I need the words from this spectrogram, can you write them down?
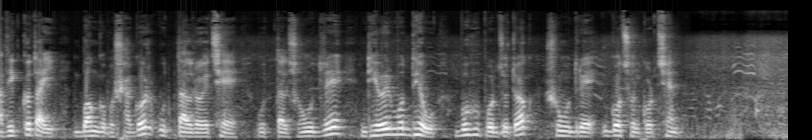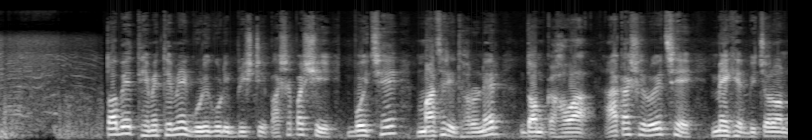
আধিক্যতাই বঙ্গোপসাগর উত্তাল রয়েছে। উত্তাল সমুদ্রে ঢেউয়ের মধ্যেও বহু পর্যটক সমুদ্রে গোসল করছেন। তবে থেমে থেমে গুড়ি গুড়ি বৃষ্টির পাশাপাশি বইছে মাঝারি ধরনের দমকা হাওয়া। আকাশে রয়েছে মেঘের বিচরণ।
